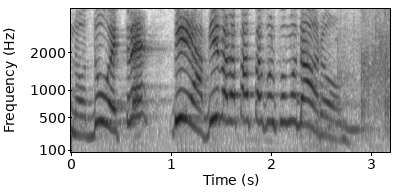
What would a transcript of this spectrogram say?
Uno, due, tre, via! Viva la pappa col pomodoro!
